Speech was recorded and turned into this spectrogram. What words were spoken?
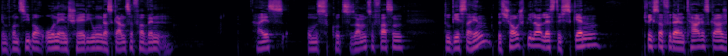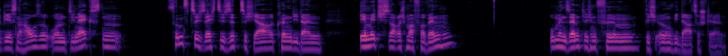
im Prinzip auch ohne Entschädigung das Ganze verwenden. Heißt, um es kurz zusammenzufassen, Du gehst dahin, bist Schauspieler, lässt dich scannen, kriegst dafür deine Tagesgage, gehst nach Hause und die nächsten 50, 60, 70 Jahre können die dein Image, sag ich mal, verwenden, um in sämtlichen Filmen dich irgendwie darzustellen.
